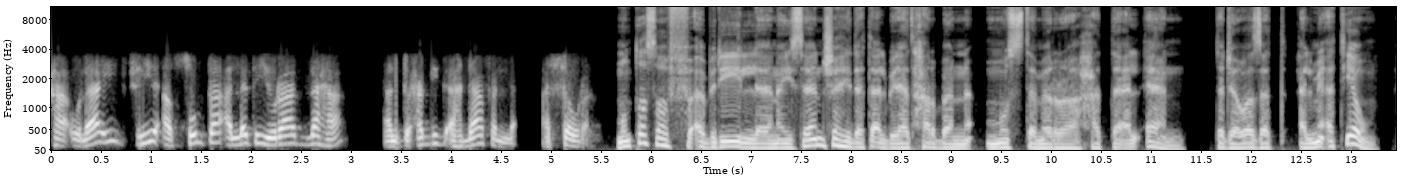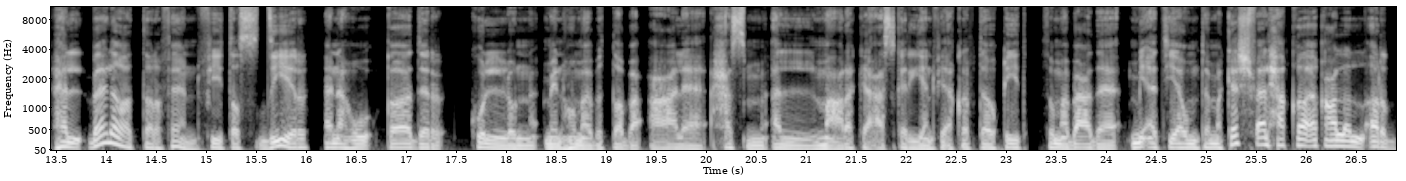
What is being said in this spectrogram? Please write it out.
هؤلاء في السلطة التي يراد لها أن تحقق أهداف الثورة. منتصف أبريل نيسان شهدت البلاد حربا مستمرة حتى الآن. تجاوزت المئة يوم. هل بالغ الطرفان في تصدير أنه قادر كل منهما بالطبع على حسم المعركة عسكريا في أقرب توقيت ثم بعد مئة يوم تم كشف الحقائق على الأرض؟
